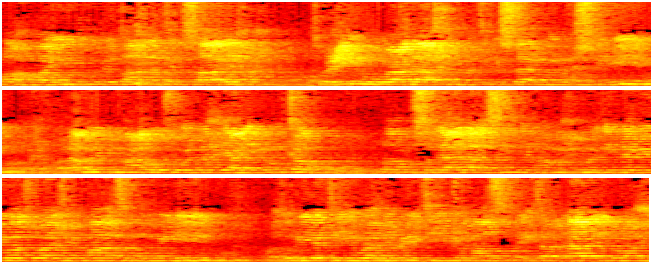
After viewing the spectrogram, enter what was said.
اللهم أيده بطانة صالحة تعينه على خدمة الإسلام والمسلمين والأمر بالمعروف والنهي عن المنكر. اللهم صل على سيدنا محمد النبي وأزواجه أمهات المؤمنين وذريته وأهل بيته كما صليت على آل إبراهيم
